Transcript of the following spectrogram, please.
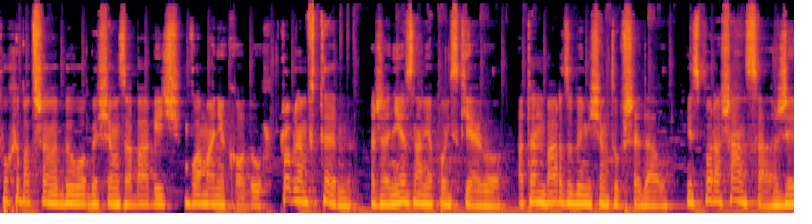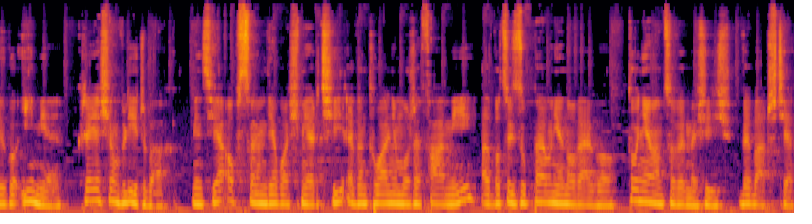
tu chyba trzeba byłoby się zabawić w łamanie kodów. Problem w tym, że nie znam japońskiego, a ten bardzo by mi się tu przydał. Jest spora szansa, że jego imię kryje się w liczbach, więc ja obstawiam Diabła Śmierci, ewentualnie może Fami, albo coś zupełnie nowego. Tu nie mam co wymyślić, wybaczcie.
